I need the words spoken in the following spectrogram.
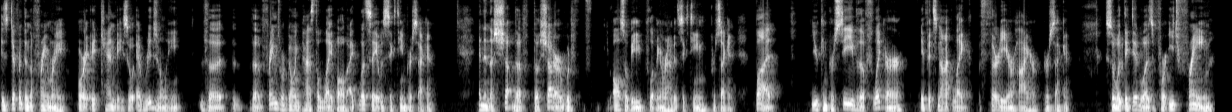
is different than the frame rate, or it can be. So originally, the the frames were going past the light bulb. I, let's say it was 16 per second, and then the shut the the shutter would f- also be flipping around at 16 per second. But you can perceive the flicker if it's not like 30 or higher per second. So what they did was for each frame,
